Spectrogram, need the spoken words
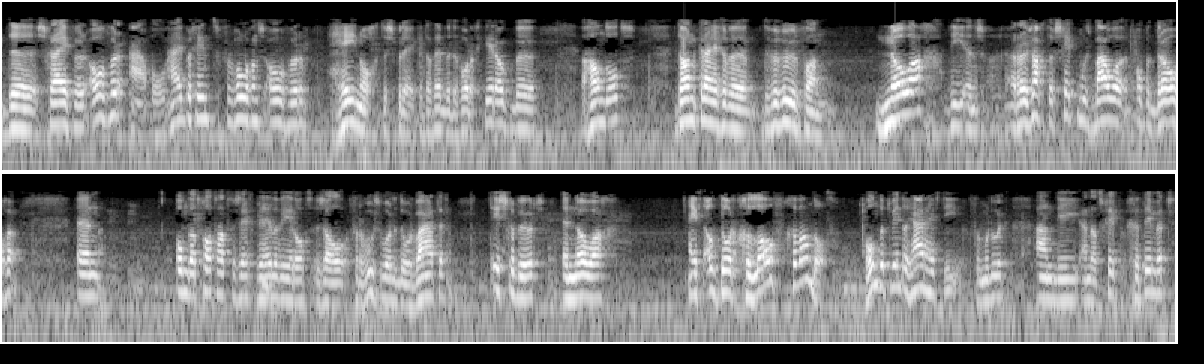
de schrijver over Abel. Hij begint vervolgens over Henoch te spreken. Dat hebben we de vorige keer ook behandeld. Dan krijgen we de figuur van Noach, die een reusachtig schip moest bouwen op het droge. En omdat God had gezegd, de hele wereld zal verwoest worden door water. Het is gebeurd en Noach heeft ook door geloof gewandeld. 120 jaar heeft hij vermoedelijk aan, die, aan dat schip getimmerd.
